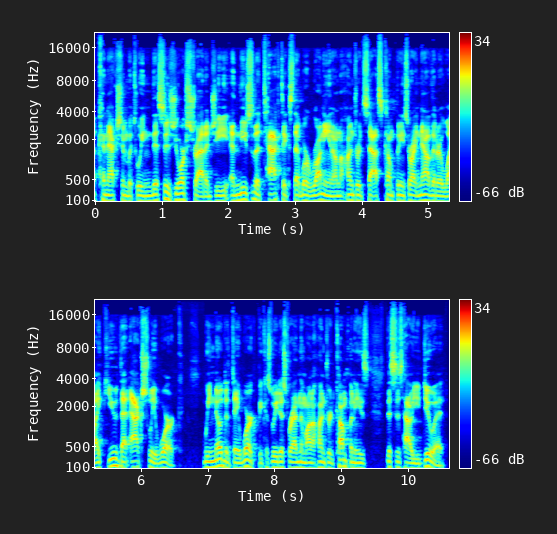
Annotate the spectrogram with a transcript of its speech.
a connection between this is your strategy and these are the tactics that we're running on 100 SaaS companies right now that are like you that actually work. We know that they work because we just ran them on 100 companies. This is how you do it.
